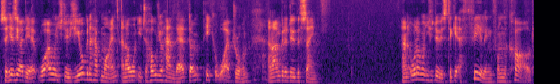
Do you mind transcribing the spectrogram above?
so here's the idea. What I want you to do is you're going to have mine, and I want you to hold your hand there. Don't peek at what I've drawn, and I'm going to do the same. And all I want you to do is to get a feeling from the card.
